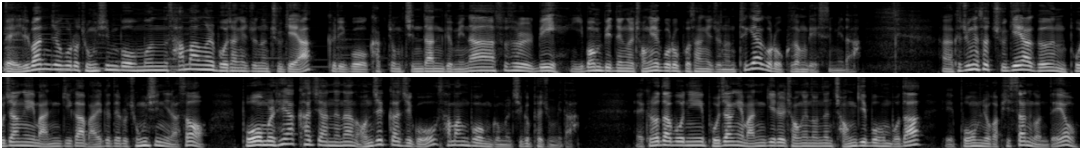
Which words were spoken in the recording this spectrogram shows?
네, 일반적으로 종신보험은 사망을 보장해주는 주계약, 그리고 각종 진단금이나 수술비, 입원비 등을 정액으로 보상해주는 특약으로 구성되어 있습니다. 아, 그 중에서 주계약은 보장의 만기가 말 그대로 종신이라서 보험을 해약하지 않는 한 언제까지고 사망보험금을 지급해줍니다. 예, 그러다 보니 보장의 만기를 정해놓는 정기보험보다 보험료가 비싼 건데요.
